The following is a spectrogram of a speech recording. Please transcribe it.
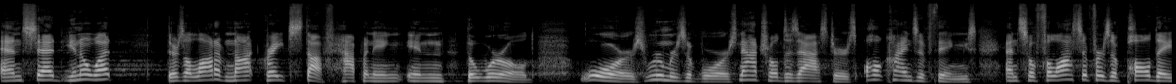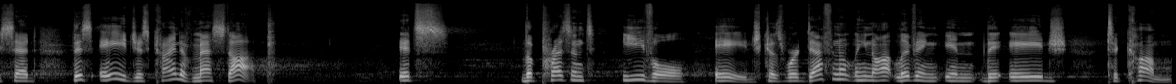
and said, you know what? There's a lot of not great stuff happening in the world wars, rumors of wars, natural disasters, all kinds of things. And so philosophers of Paul Day said, this age is kind of messed up. It's the present evil age, because we're definitely not living in the age to come.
